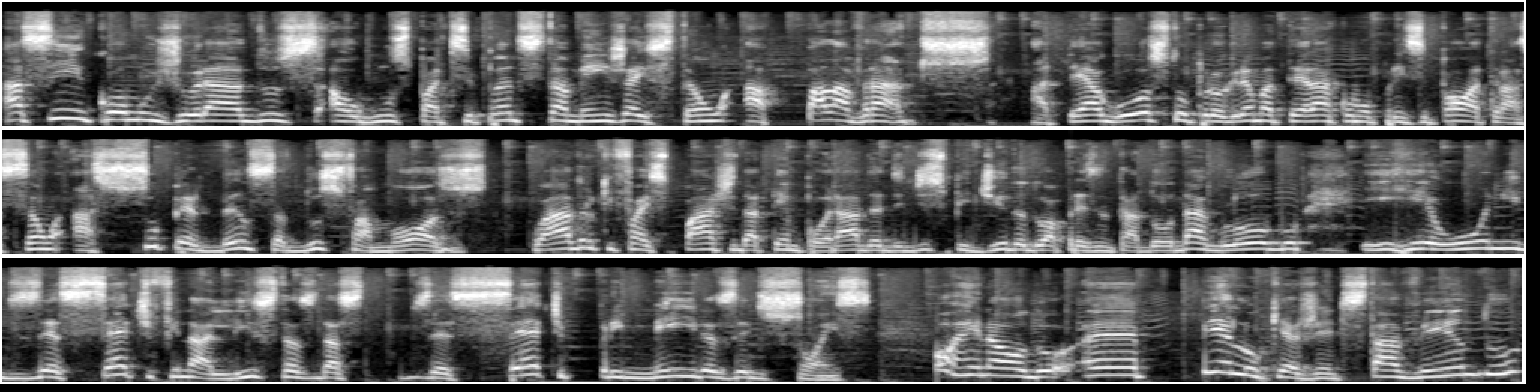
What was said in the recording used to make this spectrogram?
Assim como os jurados, alguns participantes também já estão apalavrados. Até agosto, o programa terá como principal atração a Super Dança dos Famosos, quadro que faz parte da temporada de despedida do apresentador da Globo e reúne 17 finalistas das 17 primeiras edições. Ô, Reinaldo, é, pelo que a gente está vendo,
